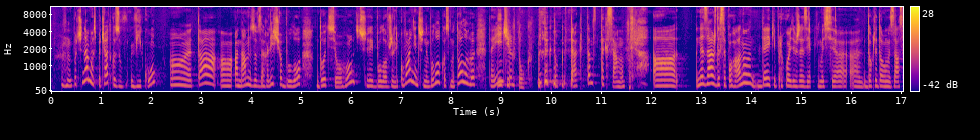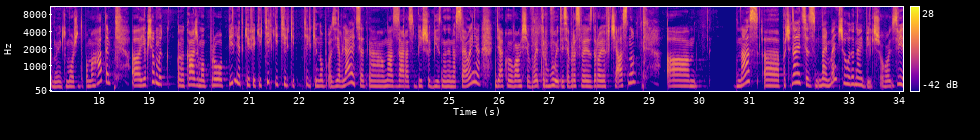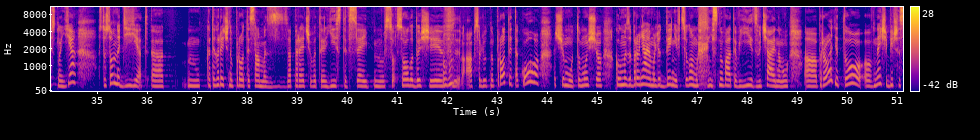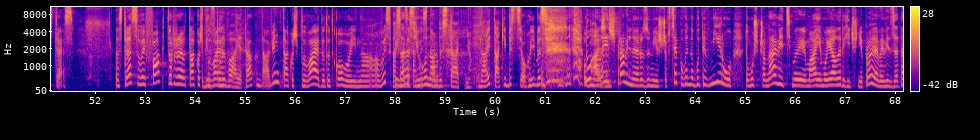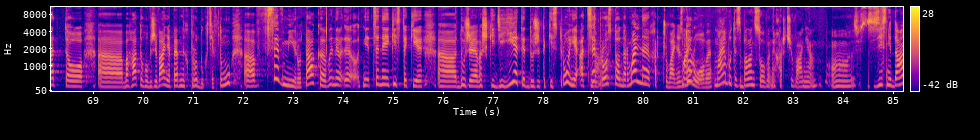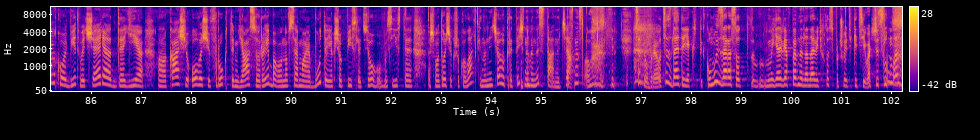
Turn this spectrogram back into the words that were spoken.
Починаємо спочатку з віку е, та анамнезу, взагалі, що було до цього, чи було вже лікування, чи не було косметологи та І інше. TikTok. І TikTok, так, там так само. Не завжди все погано. Деякі приходять вже з якимись е, доглядовими засобами, які можуть допомагати. Якщо ми е, кажемо про підлітків, які тільки-тільки тільки з'являються, е, у нас зараз більш обізнане населення. Дякую вам, що ви турбуєтеся про своє здоров'я вчасно. В нас е, починається з найменшого до найбільшого. Звісно, є стосовно дієт. Категорично проти саме заперечувати їсти все і солодощі, угу. абсолютно проти такого. Чому? Тому що коли ми забороняємо людині в цілому існувати в її звичайному природі, то в неї ще більше стрес. Стресовий фактор е, також Він впливає. впливає, так? Да, він також впливає додатково і на висипи, А і зараз його нам достатньо. Да, і так, і без цього, і без Ну, але ж правильно я розумію, що все повинно бути в міру, тому що навіть ми маємо і алергічні прояви від занадто е, багатого вживання певних продуктів. Тому е, все в міру, так ви не це не якісь такі дуже важкі дієти, дуже такі строгі, а це Да. просто нормальне харчування, здорове. Має бути збалансоване харчування. Зі сніданку, обід, вечеря, де є е, каші, овочі, фрукти, м'ясо, риба, воно все має бути. Якщо після цього ви з'їсте шматочок шоколадки, ну нічого критичного не стане, чесне слово. Це добре. Оце знаєте, як комусь зараз, от я, я впевнена, навіть хтось почує тільки ці ваші слова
